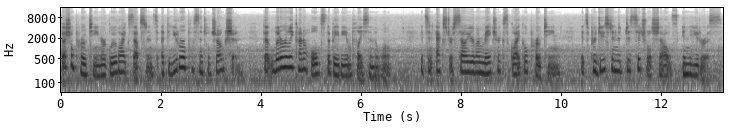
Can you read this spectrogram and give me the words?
special protein or glue-like substance at the uteroplacental junction that literally kind of holds the baby in place in the womb. It's an extracellular matrix glycoprotein. It's produced in the decidual cells in the uterus.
